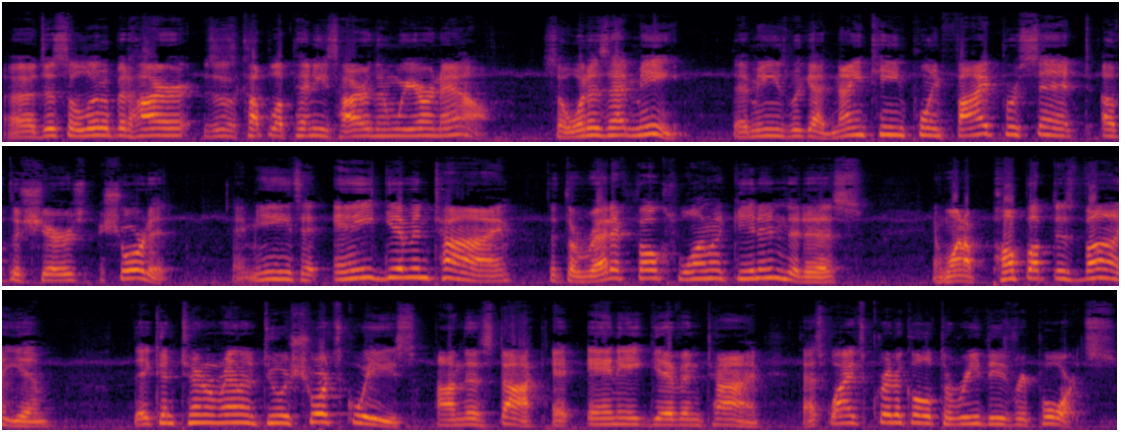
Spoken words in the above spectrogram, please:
Uh, just a little bit higher, just a couple of pennies higher than we are now. So what does that mean? That means we got 19.5% of the shares shorted. That means at any given time that the Reddit folks want to get into this and want to pump up this volume, they can turn around and do a short squeeze on this stock at any given time. That's why it's critical to read these reports.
